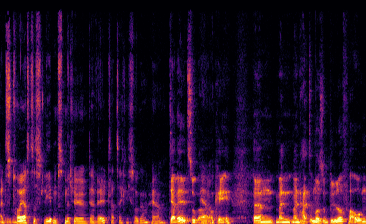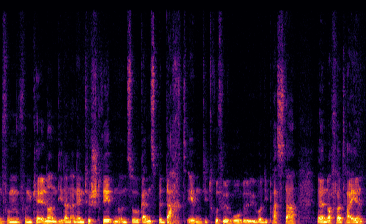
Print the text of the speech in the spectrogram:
Als teuerstes Lebensmittel der Welt tatsächlich sogar, ja. Der Welt sogar, ja. okay. Ähm, man, man hat immer so Bilder vor Augen von, von Kellnern, die dann an den Tisch treten und so ganz bedacht eben die Trüffelhobel über die Pasta äh, noch verteilen.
